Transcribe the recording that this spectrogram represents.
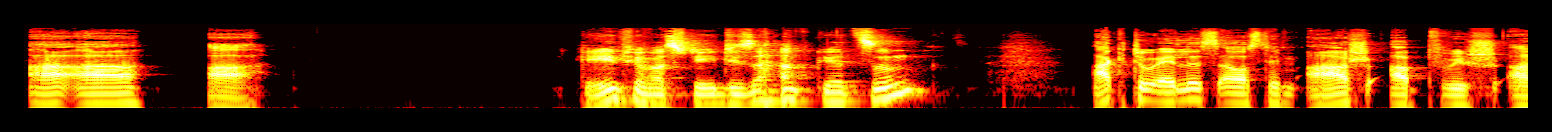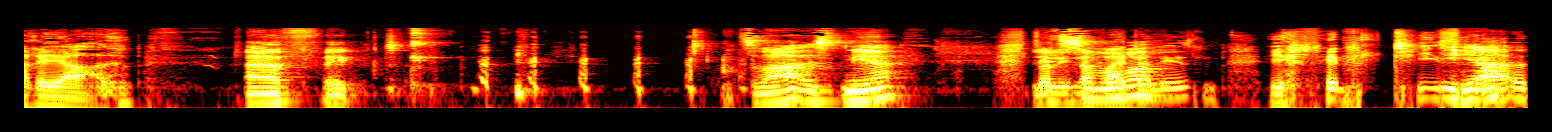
AAA. Okay, für was steht diese Abkürzung? Aktuelles aus dem Arschabwischareal. Perfekt. Zwar ist mir Soll ich noch Woche, weiterlesen? Hier steht diesmal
